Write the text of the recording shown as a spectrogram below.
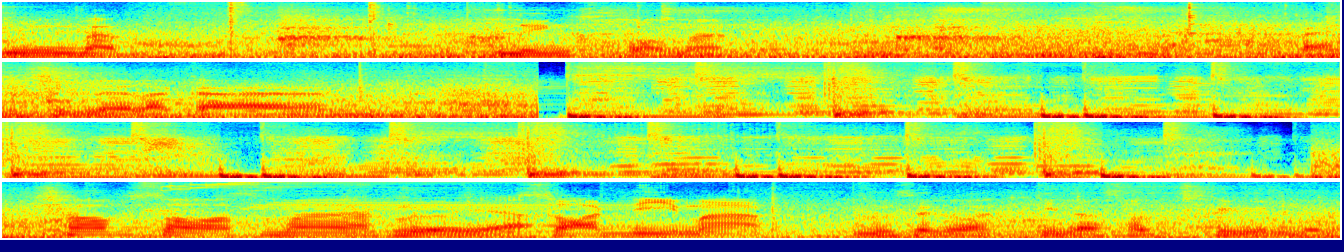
มึงแบบลิงขอมากแบ่งชิ้นเลยละกัน ชอบซอสมากเลยอะซอสดีมาก รู้สึกว่ากินแล้วสดชื่นเลย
